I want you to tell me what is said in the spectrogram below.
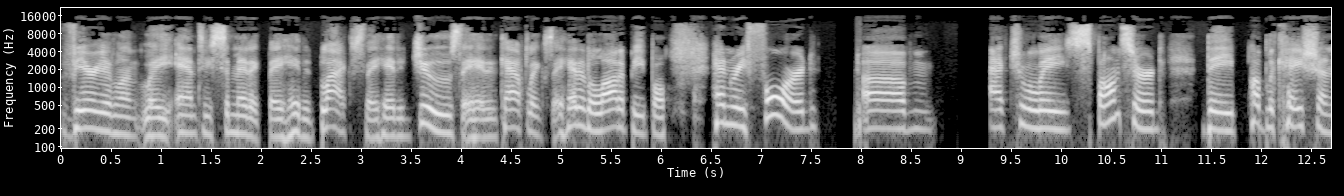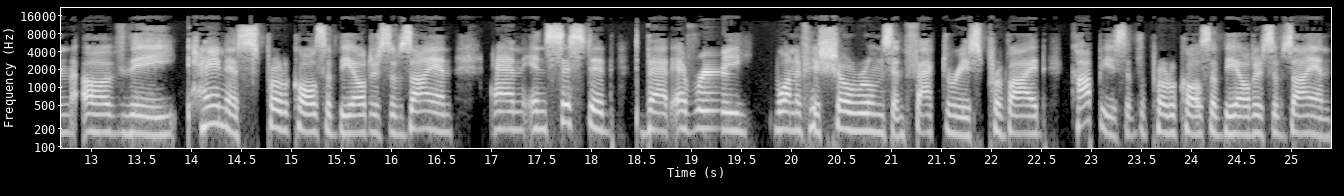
virulently anti-Semitic. They hated blacks, they hated Jews, they hated Catholics, they hated a lot of people. Henry Ford um, actually sponsored the publication of the heinous protocols of the elders of Zion and insisted that every one of his showrooms and factories provide copies of the protocols of the elders of Zion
